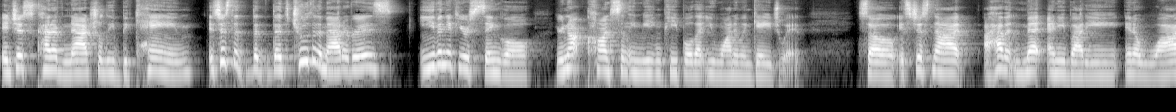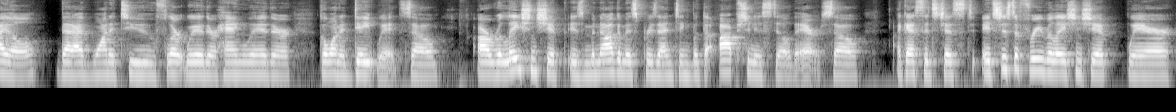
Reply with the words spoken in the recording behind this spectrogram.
it just kind of naturally became. It's just that the, the truth of the matter is, even if you're single, you're not constantly meeting people that you want to engage with. So it's just not, I haven't met anybody in a while that I've wanted to flirt with or hang with or go on a date with. So our relationship is monogamous presenting, but the option is still there. So I guess it's just, it's just a free relationship where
